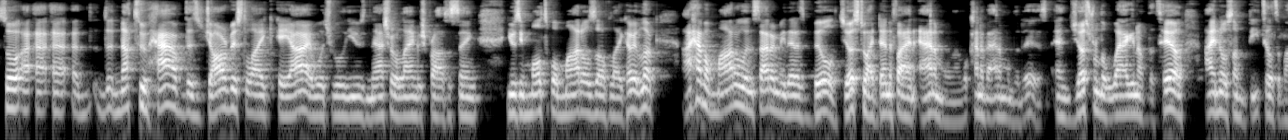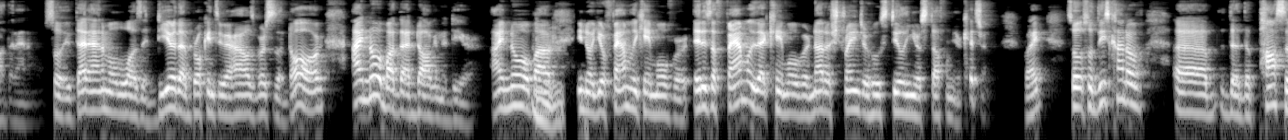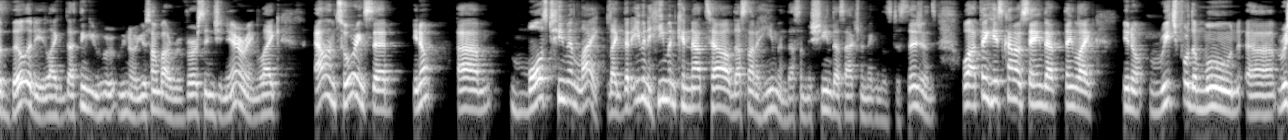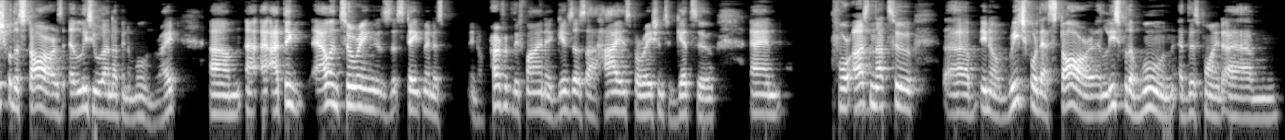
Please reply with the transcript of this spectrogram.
so uh, uh, uh, the, not to have this jarvis like ai which will use natural language processing using multiple models of like hey look I have a model inside of me that is built just to identify an animal and what kind of animal it is. And just from the wagging of the tail, I know some details about that animal. So if that animal was a deer that broke into your house versus a dog, I know about that dog and the deer. I know about, Mhm. you know, your family came over. It is a family that came over, not a stranger who's stealing your stuff from your kitchen, right? So so these kind of uh the the possibility, like I think you you know, you're talking about reverse engineering. Like Alan Turing said, you know, um, most human like like that even a human cannot tell that's not a human that's a machine that's actually making those decisions well i think he's kind of saying that thing like you know reach for the moon uh, reach for the stars at least you will end up in the moon right um, I, I think alan turing's statement is you know perfectly fine it gives us a high inspiration to get to and for us not to uh, you know reach for that star at least for the moon at this point um,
